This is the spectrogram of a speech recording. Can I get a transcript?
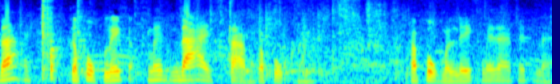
ได้กระปุกเล็กไม่ได้สามกระปุก กระปุกมันเล็กไม่ได้ไม่เป็นไร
